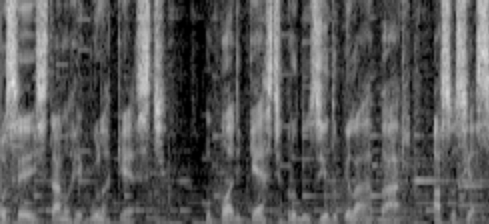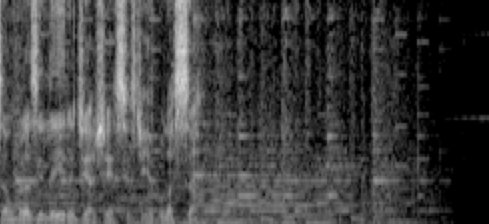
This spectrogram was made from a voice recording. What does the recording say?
Você está no RegulaCast, o podcast produzido pela ABAR, Associação Brasileira de Agências de Regulação.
